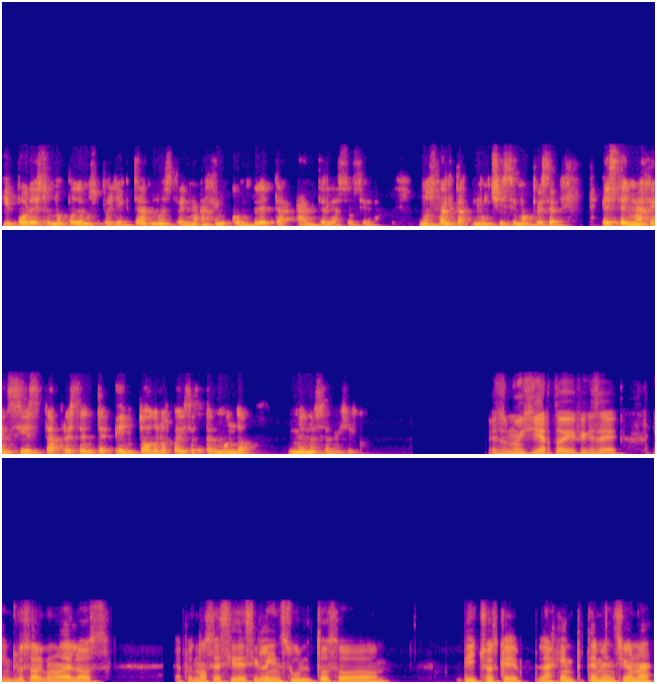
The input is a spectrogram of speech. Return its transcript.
y por eso no podemos proyectar nuestra imagen completa ante la sociedad. Nos falta muchísimo crecer. Esta imagen sí está presente en todos los países del mundo, menos en México. Eso es muy cierto y fíjese, incluso alguno de los, eh, pues no sé si decirle insultos o dichos que la gente te menciona,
